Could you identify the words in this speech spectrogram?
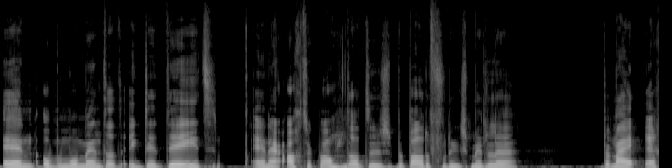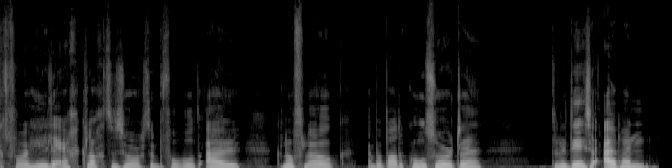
En op het moment dat ik dit deed en erachter kwam dat dus bepaalde voedingsmiddelen bij mij echt voor hele erge klachten zorgden, bijvoorbeeld ui, knoflook en bepaalde koolsoorten. Toen ik deze uit mijn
